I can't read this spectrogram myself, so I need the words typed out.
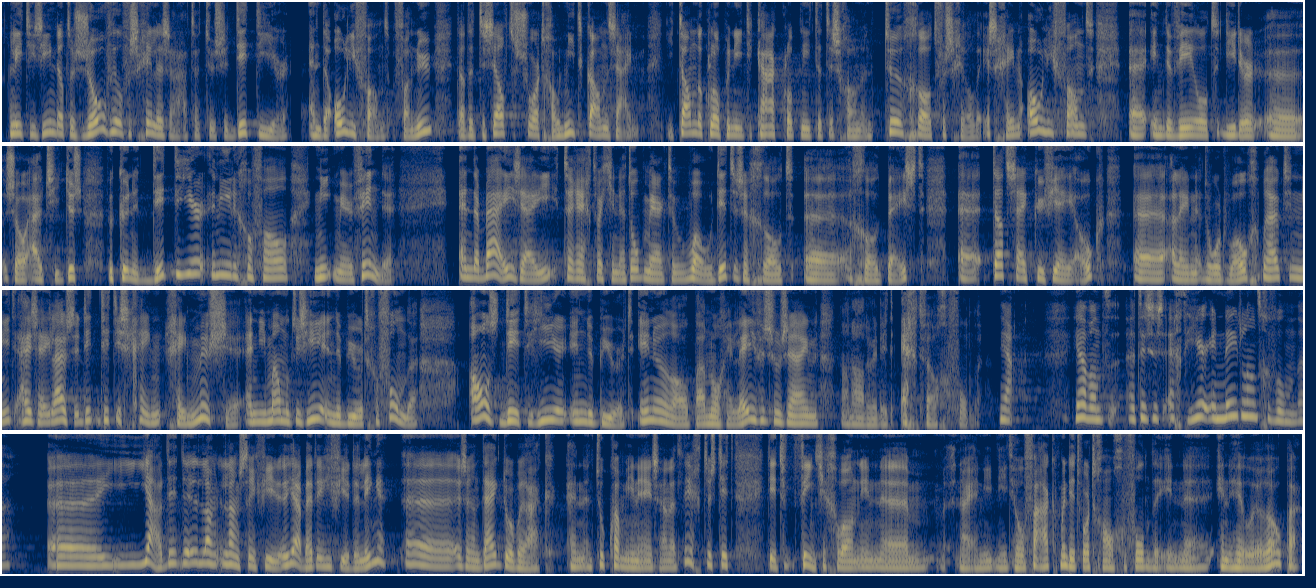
liet hij zien dat er zoveel verschillen zaten tussen dit dier en de olifant van nu, dat het dezelfde soort gewoon niet kan zijn. Die tanden kloppen niet, die kaak klopt niet, het is gewoon een te groot verschil. Er is geen olifant uh, in de wereld die er uh, zo uitziet. Dus we kunnen dit dier in ieder geval niet meer vinden. En daarbij zei hij terecht wat je net opmerkte: wow, dit is een groot, uh, groot beest. Dat zei Cuvier ook. Alleen het woord wow gebruikte hij niet. Hij zei: luister, dit, dit is geen, geen musje. En die man moet dus hier in de buurt gevonden. Als dit hier in de buurt, in Europa, nog in leven zou zijn, dan hadden we dit echt wel gevonden. Ja, ja want het is dus echt hier in Nederland gevonden. Uh, ja, de, de, lang, langs de rivier, ja, bij de rivier de Linge uh, is er een dijkdoorbraak. En, en toen kwam hij ineens aan het licht. Dus dit, dit vind je gewoon in, uh, nou ja, niet, niet heel vaak, maar dit wordt gewoon gevonden in, uh, in heel Europa.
